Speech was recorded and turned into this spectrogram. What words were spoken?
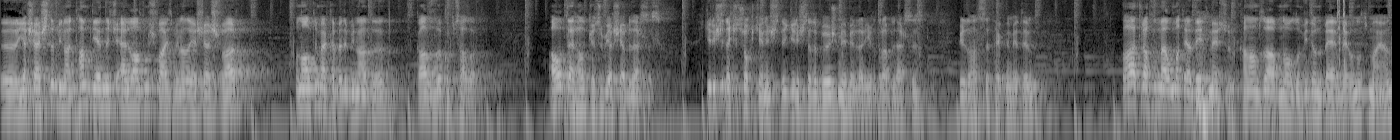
e, yaşayışlı bina. Tam deyəndə ki 50-60% binada yaşayış var. 16 mərtəbəli binadır. Qazlı, kupçalı. Alıb dərhal köçüb yaşaya bilərsiniz. Girişi də ki çox genişdir. Girişdə də böyük mebellər yığdıra bilərsiniz. Bir daha sizə təqdim edim. Daha ətraflı məlumat əldə etmək üçün kanalımıza abunə olun, videonu bəyənməyi unutmayın.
